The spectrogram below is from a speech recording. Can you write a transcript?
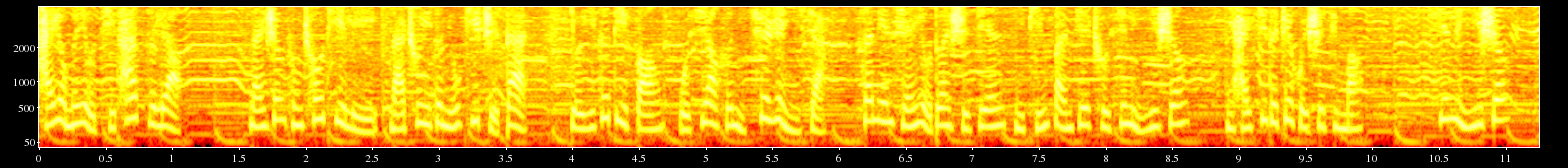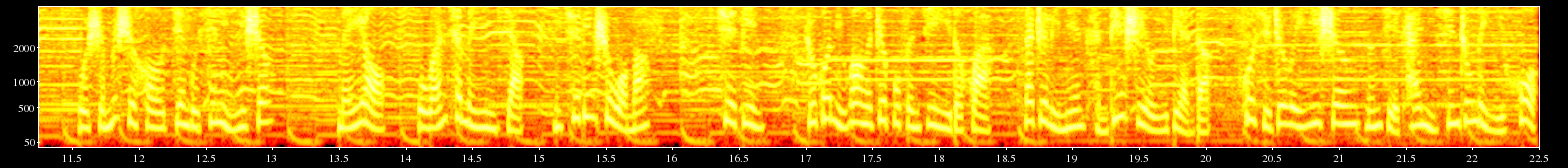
还有没有其他资料？男生从抽屉里拿出一个牛皮纸袋，有一个地方我需要和你确认一下。三年前有段时间你频繁接触心理医生，你还记得这回事情吗？心理医生，我什么时候见过心理医生？没有，我完全没印象。你确定是我吗？确定。如果你忘了这部分记忆的话，那这里面肯定是有疑点的。或许这位医生能解开你心中的疑惑。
